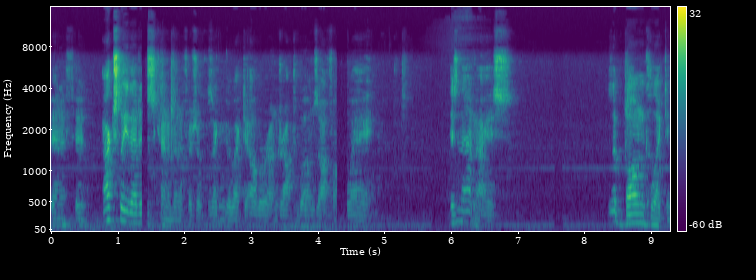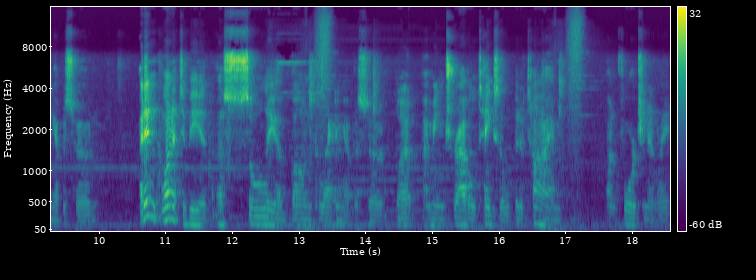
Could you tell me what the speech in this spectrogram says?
benefit? Actually, that is kind of beneficial because I can go back to Albero and drop the bones off on the way. Isn't that nice? This is a bone collecting episode. I didn't want it to be a, a, solely a bone collecting episode, but I mean, travel takes a bit of time, unfortunately.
